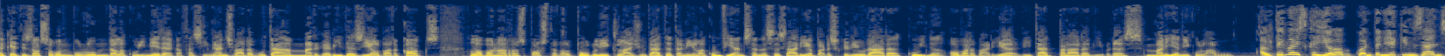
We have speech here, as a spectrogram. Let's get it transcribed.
Aquest és el segon volum de La cuinera, que fa cinc anys va debutar amb Margarides i Albercocs. La bona resposta del públic l'ha ajudat a tenir la confiança necessària per escriure ara Cuina o Barbària, editat per Ara Llibres. Maria Nicolau. El tema és que jo, quan tenia 15 anys,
